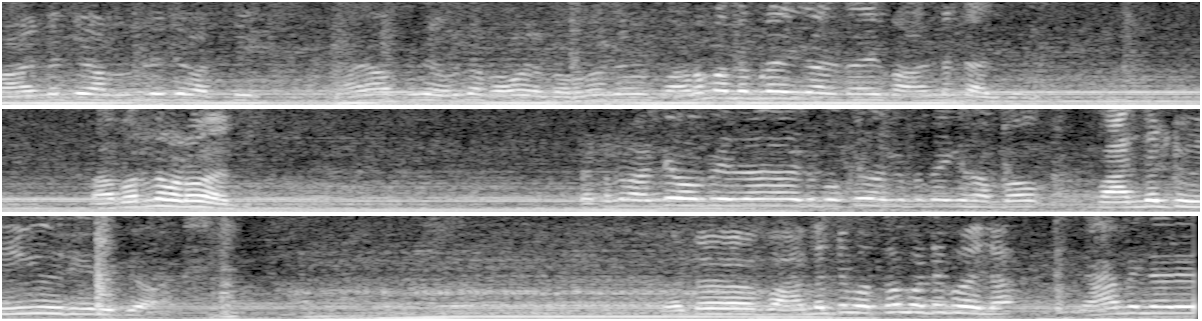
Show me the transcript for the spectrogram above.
പാൻപെറ്റ് കംപ്ലീറ്റ് കത്തി. അതിനകത്ത് എവിടെ തുറന്നു പണം വന്നപ്പോഴേ പാൻപെറ്റ് ആയിരിക്കും. റബറിന്റെ മണമായിരുന്നു പെട്ടെന്ന് വണ്ടി ഓഫ് ചെയ്ത് ഇത് പൊക്കി നോക്കിയപ്പോഴത്തേക്ക് സംഭവം വാൻഡൽറ്റ് ഉരുകി ഉരുകി നിൽക്കുക എന്നിട്ട് വാൻഡൽറ്റ് മൊത്തം പൊട്ടിപ്പോയില്ല ഞാൻ പിന്നെ ഒരു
